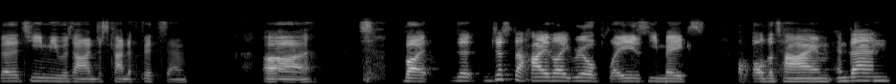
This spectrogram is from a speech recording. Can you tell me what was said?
the team he was on just kind of fits him. Uh, but the just the highlight reel plays he makes all the time, and then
